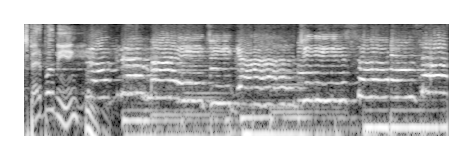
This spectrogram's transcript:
Espere por mim, hein? Programa Edgar de Souza.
